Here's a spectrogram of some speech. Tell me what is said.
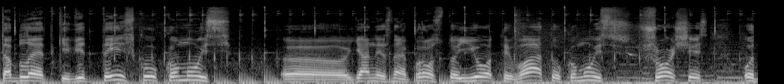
таблетки від тиску, комусь, е, я не знаю, просто йод і вату, комусь що щось. От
